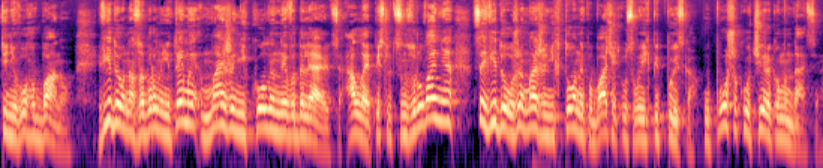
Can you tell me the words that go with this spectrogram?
тіньового бану. Відео на заборонені теми майже ніколи не видаляються, але після цензурування це відео вже майже ніхто не побачить у своїх підписках, у пошуку чи рекомендаціях.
